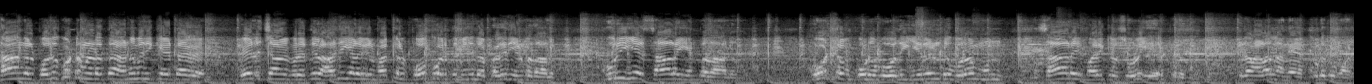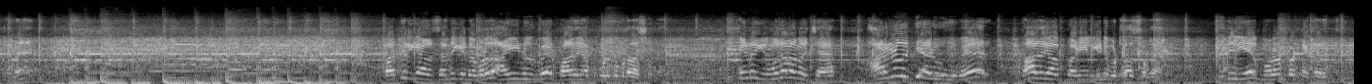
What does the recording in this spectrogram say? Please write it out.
தாங்கள் பொதுக்கூட்டம் நடத்த அனுமதி கேட்ட வேலுச்சாமிபுரத்தில் அதிக அளவில் மக்கள் போக்குவரத்து மிகுந்த பகுதி என்பதாலும் குறுகிய சாலை என்பதாலும் கூட்டம் கூடும்போது இரண்டு புறம் முன் சாலை மறைக்கும் சூழல் ஏற்படுது. இதனால நாங்கள் கொடுக்க மாட்டோம். பத்திரிகையாளர் சந்திக்கின்ற பொழுது ஐநூறு பேர் பாதுகாப்பு கொடுக்கப்பட்டதா சொன்னார். இன்றைக்கு முதலமைச்சர் அறுநூத்தி அறுபது பேர் பாதுகாப்பு பணியில் ஈடுபட்டதா சொன்னார். இதிலேயே முரண்பட்ட கருத்து?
